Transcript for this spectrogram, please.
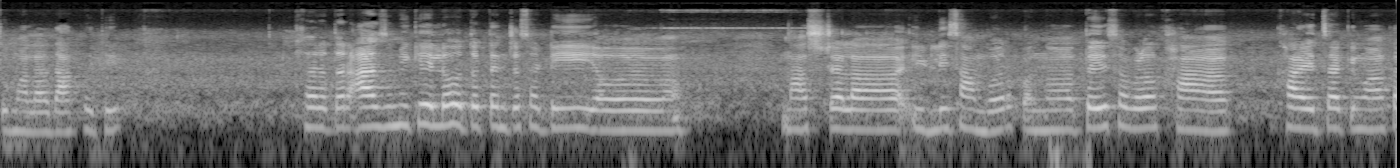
तुम्हाला दाखवते. खरं तर आज मी केलं होतं त्यांच्यासाठी नाश्त्याला इडली सांबर पण ते सगळं खा खायचा किंवा क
